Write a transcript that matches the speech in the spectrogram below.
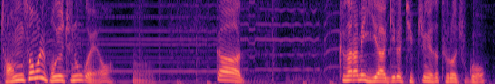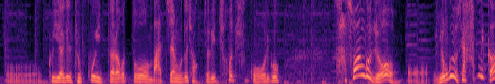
정성을 보여주는 거예요. 어. 그러니까 그 사람의 이야기를 집중해서 들어주고 어, 그 이야기를 듣고 있다라고 또 맞장구도 적절히 쳐주고 그리고 사소한 거죠. 어, 이런 거 요새 합니까?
